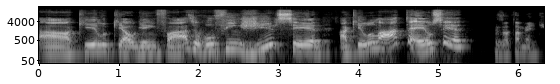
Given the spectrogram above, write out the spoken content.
aquilo que alguém faz, eu vou fingir ser aquilo lá até eu ser. Exatamente.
